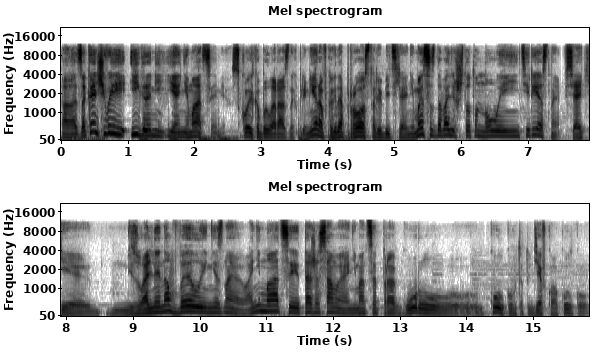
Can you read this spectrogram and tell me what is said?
А, заканчивая играми и анимациями. Сколько было разных примеров, когда просто любители аниме создавали что-то новое и интересное всякие визуальные новеллы, не знаю, анимации, та же самая анимация про гуру, кулку, вот эту девку акулку.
